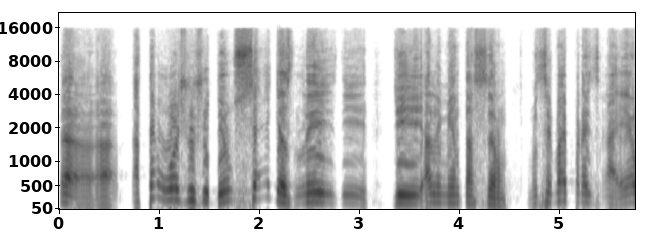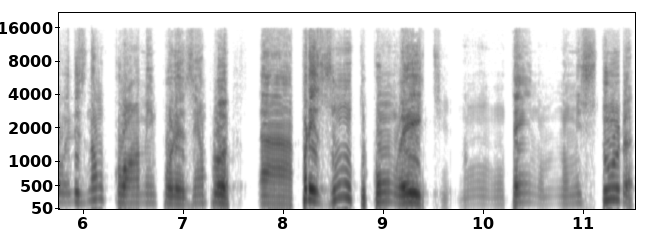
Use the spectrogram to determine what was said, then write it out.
Ah, ah, até hoje o judeu segue as leis de, de alimentação. Você vai para Israel, eles não comem, por exemplo, ah, presunto com leite. Não, não tem, não, não mistura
